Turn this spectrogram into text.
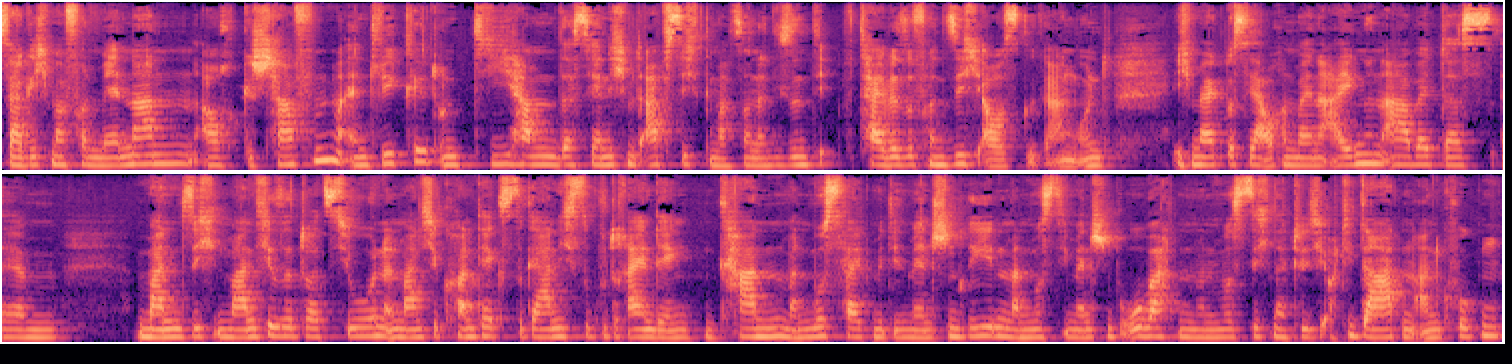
sage ich mal, von Männern auch geschaffen, entwickelt und die haben das ja nicht mit Absicht gemacht, sondern die sind teilweise von sich ausgegangen. Und ich merke das ja auch in meiner eigenen Arbeit, dass ähm, man sich in manche Situationen, in manche Kontexte gar nicht so gut reindenken kann. Man muss halt mit den Menschen reden, man muss die Menschen beobachten, man muss sich natürlich auch die Daten angucken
